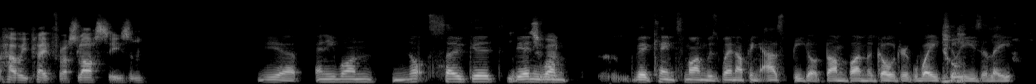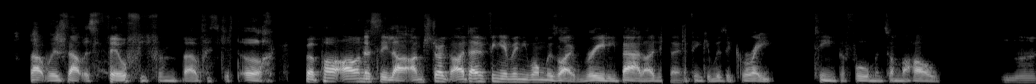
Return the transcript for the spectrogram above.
how he played for us last season. Yeah. Anyone not so good? The only one that came to mind was when I think Azpi got done by McGoldrick way too easily. That was that was filthy from that was just ugh. But part honestly, like I'm struggling. I don't think if anyone was like really bad. I just don't think it was a great team performance on the whole. No.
